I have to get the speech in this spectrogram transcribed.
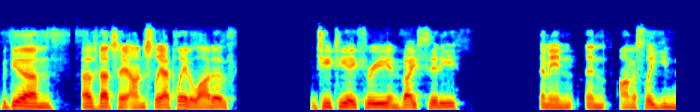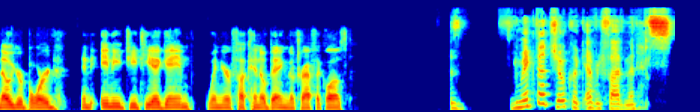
But yeah, um, I was about to say, honestly, I played a lot of GTA 3 and Vice City. I mean, and honestly, you know you're bored in any GTA game when you're fucking obeying the traffic laws. You make that joke like every five minutes.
